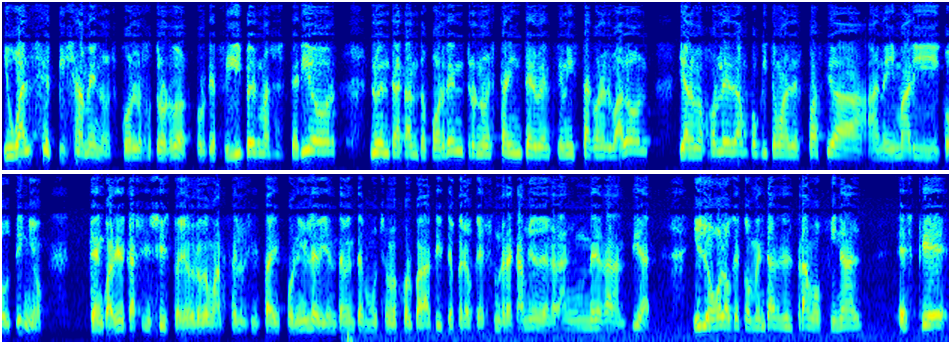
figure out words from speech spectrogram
igual se pisa menos con los otros dos, porque Felipe es más exterior, no entra tanto por dentro, no es tan intervencionista con el balón y a lo mejor le da un poquito más de espacio a, Neymar y Coutinho en cualquier caso, insisto, yo creo que Marcelo si está disponible, evidentemente es mucho mejor para Tite, pero que es un recambio de grandes garantías. Y luego lo que comentas del tramo final es que,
